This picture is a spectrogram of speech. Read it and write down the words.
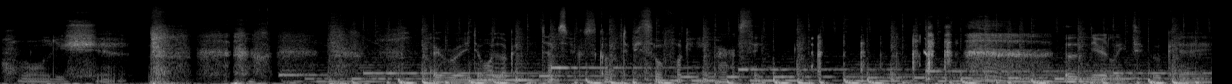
Holy shit. I really don't want to look at the temps because it's going to be so fucking embarrassing. Nearly 2k.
